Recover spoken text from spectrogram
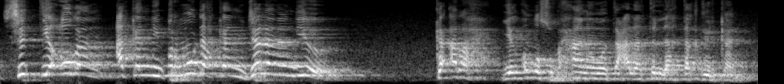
Setiap orang akan dipermudahkan jalanan dia ke arah yang Allah Subhanahu wa taala telah takdirkan.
